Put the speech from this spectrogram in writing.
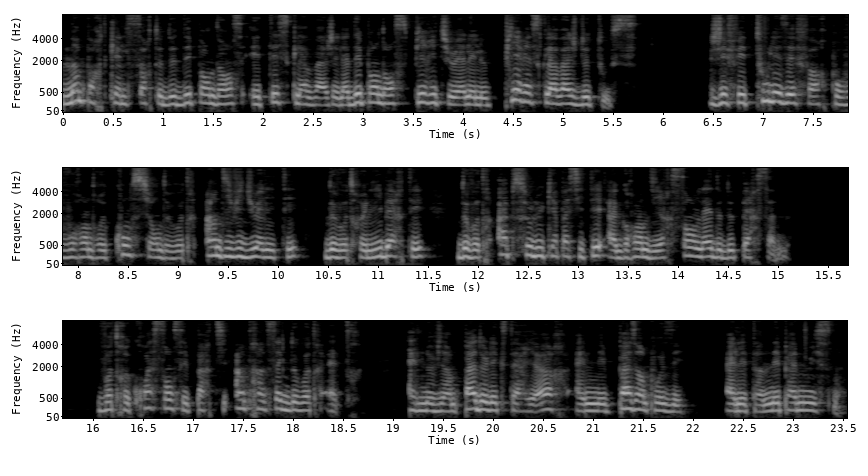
N'importe quelle sorte de dépendance est esclavage et la dépendance spirituelle est le pire esclavage de tous. J'ai fait tous les efforts pour vous rendre conscient de votre individualité, de votre liberté, de votre absolue capacité à grandir sans l'aide de personne. Votre croissance est partie intrinsèque de votre être. Elle ne vient pas de l'extérieur, elle n'est pas imposée, elle est un épanouissement.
